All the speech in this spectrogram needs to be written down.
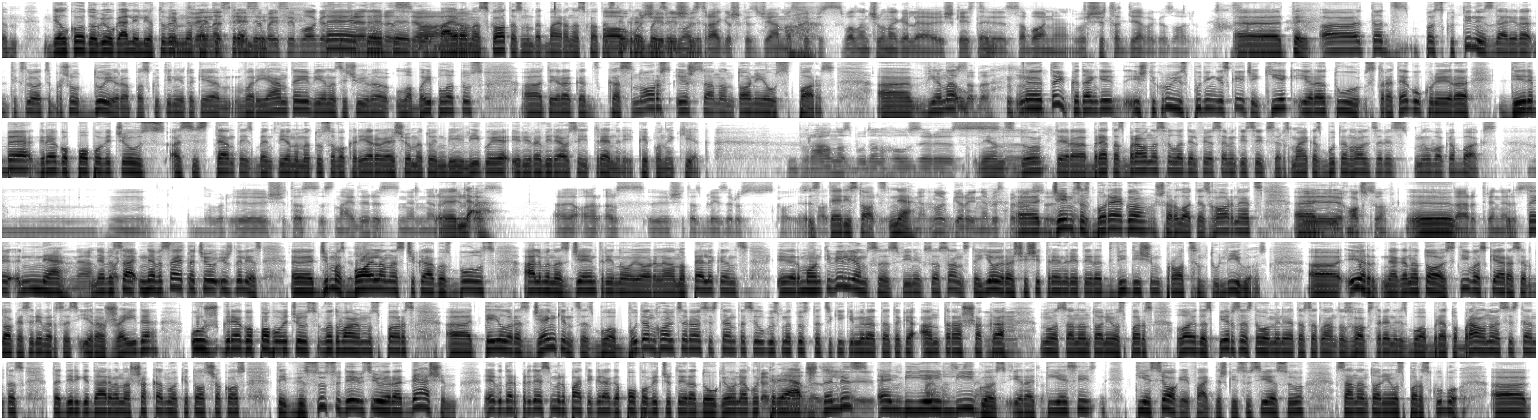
dėl ko daugiau gali lietuviam nepatikti treneriai. Baisiai blogas taip, treneris. Taip, taip, jo, Byronas Scottas, nu, bet Byronas Scottas o, tikrai baisiai. iš vis tragiškas džemas, kaip jis valančiūną galėjo iškeisti Sabonę. Va šitą dievą gazolių. E, taip, a, tad paskutinis dar yra, tiksliau atsiprašau, du yra paskutiniai tokie variantai. Vienas iš jų yra labai platus. A, tai yra, kad kas nors iš San Antonijaus Spurs Wars. Viena. Taip, kadangi iš tikrųjų įspūdingi skaičiai, kiek yra tų strategų, kurie yra dirbę Grego Popovičiaus asistentais bent vienu metu savo karjeroje, šiuo metu NBA lygoje ir yra vyriausiai treneriai. Kaip manai, kiek? Braunas, Budenholzeris. 1-2. Tai yra Bretas Braunas, Philadelphia 76ers, Maikas Budenholzeris, Milwaukee Bucks. Mm -hmm. Dabar e, šitas Snyderis nėra. Ne. Ar, ar šitas blazerius? Terry Stotts, ne. ne. Nu, gerai, nebespėliau. Uh, Jamesas ne... Borego, Charlotte's Hornets. Uh, Hawksų. Uh, dar treneris. Tai ne, ne, ne, visai, okay. ne visai, tačiau iš dalies. Uh, Jimas Boylanas, Chicago's Bulls, Alvinas Gentry, Naujo Orleano Pelicans ir Monty Williamsas, Phoenix'o Suns. Tai jau yra šeši treneriai, tai yra 20 procentų lygos. Uh, ir negana to, Steve'as Keras ir Dokas Riversas yra žaidę už Grego Popovičiaus vadovaujamus Spurs. Uh, Tayloras Jenkinsas buvo Budenholzerio asistentas ilgus metus, tad sakykime yra ta tokia antra šaka mhm. nuo San Antonijaus Spurs. Lloydas Piersas, tavo minėtas Atlantos Hawks treneris, buvo Breto Brauno asistentas, tad irgi dar viena šaka nuo kitos šakos. Tai visus sudėjus jau yra dešimt. Jeigu dar pridėsim ir patį Gregą Popovičių, tai yra daugiau negu trečdalis NBA lygos yra tiesiai, tiesiogiai faktiškai susijęs su San Antonijaus Spurs klubu. Uh,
